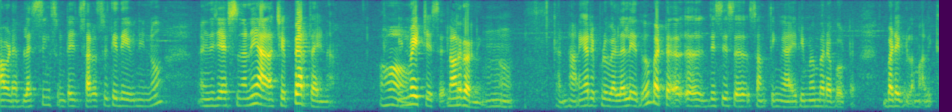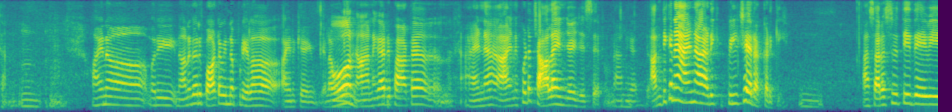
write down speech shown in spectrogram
ఆవిడ బ్లెస్సింగ్స్ ఉంటాయి సరస్వతీదేవి నిన్ను ఇది చేస్తుందని చెప్పారట ఆయన. ఇన్వైట్ చేశారు. నాన్నగారిని. కానీ నాన్నగారు ఎప్పుడు వెళ్ళలేదు but this is something I remember about Bade Ghulam Ali Khan ఆయన మరి నాన్నగారి పాట విన్నప్పుడు ఎలా ఆయనకి ఎలా ఓ నాన్నగారి పాట ఆయన ఆయన కూడా చాలా ఎంజాయ్ చేశారు నాన్నగారు. అందుకనే ఆయన అడిగి పిలిచారు అక్కడికి. ఆ సరస్వతీదేవి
